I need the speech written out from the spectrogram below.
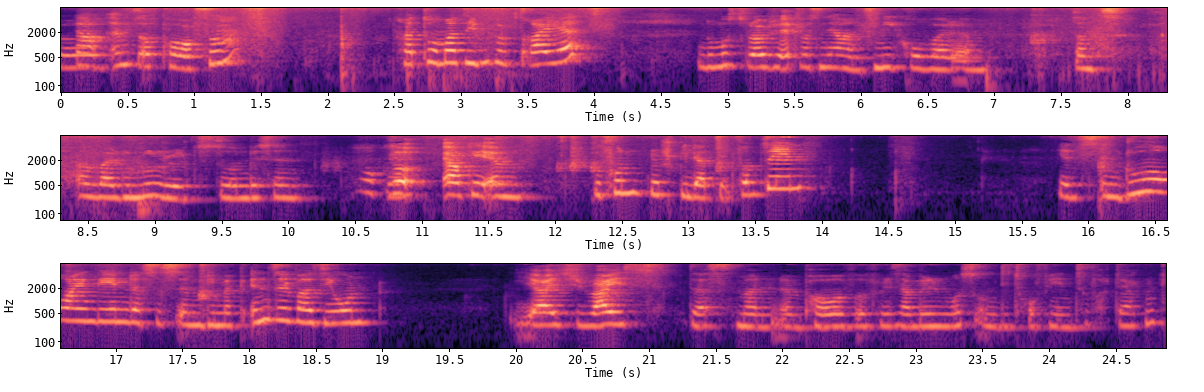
Äh, Ja, Ems auf Power 5. Hat Thomas 753 jetzt. Du musst, glaube ich, etwas näher ans Mikro, weil ähm, sonst, ähm, weil du nudelst so ein bisschen. okay. So, ja, okay, ähm, gefundene Spieler 10 von 10. Jetzt in Duo reingehen, das ist ähm, die Map Insel-Version. Ja, ich weiß, dass man ähm, Powerwürfel sammeln muss, um die Trophäen zu verstärken.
